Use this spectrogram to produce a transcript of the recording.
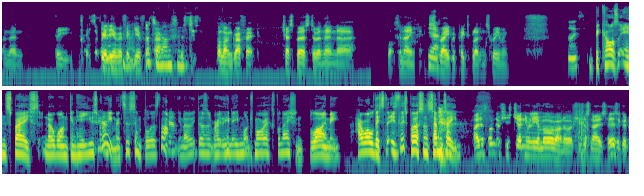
and then the it's a really horrific Right, gif. I utter found. nonsense. It's just full on graphic chest burster, and then uh, what's the name? Yeah. Sprayed with pig's blood and screaming. Nice. because in space, no one can hear you scream. It's as simple as that. Yeah. You know, it doesn't really need much more explanation. Blimey. How old is th- is this person? Seventeen. I just wonder if she's genuinely a moron or if she just knows here's a good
